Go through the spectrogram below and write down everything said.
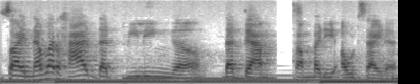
So I never had that feeling uh, that I'm somebody outsider.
